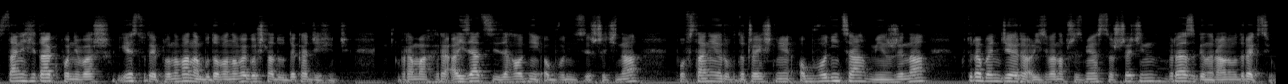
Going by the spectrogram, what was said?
Stanie się tak, ponieważ jest tutaj planowana budowa nowego śladu DK10. W ramach realizacji zachodniej obwodnicy Szczecina powstanie równocześnie obwodnica Miężyna, która będzie realizowana przez miasto Szczecin wraz z generalną dyrekcją.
